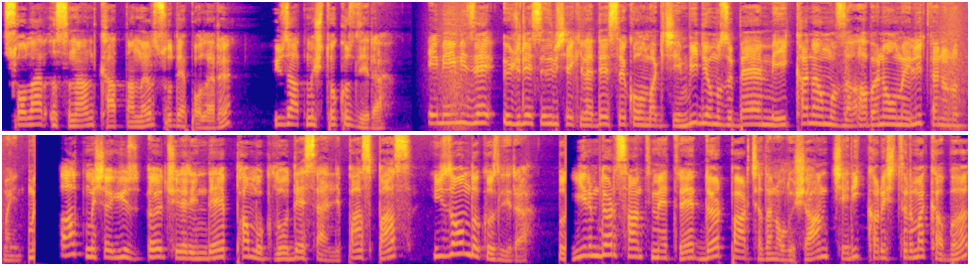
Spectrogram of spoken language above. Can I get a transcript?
Solar ısınan katlanır su depoları 169 lira. Emeğimize ücretsiz bir şekilde destek olmak için videomuzu beğenmeyi, kanalımıza abone olmayı lütfen unutmayın. 60'a 100 ölçülerinde pamuklu desenli paspas 119 lira. 24 santimetre 4 parçadan oluşan çelik karıştırma kabı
